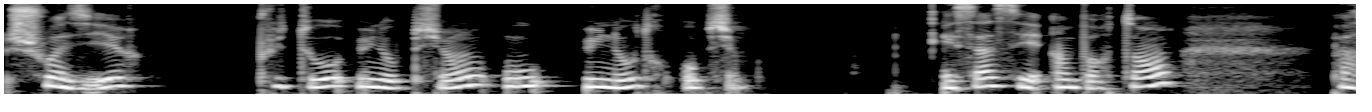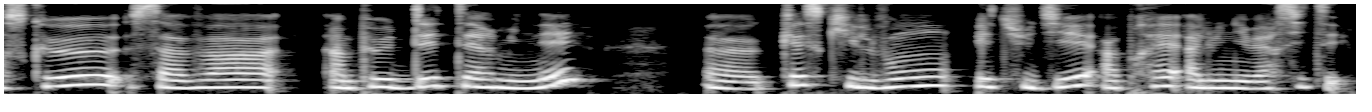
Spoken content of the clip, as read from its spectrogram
choisir plutôt une option ou une autre option. Et ça, c'est important parce que ça va un peu déterminer euh, qu'est-ce qu'ils vont étudier après à l'université.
